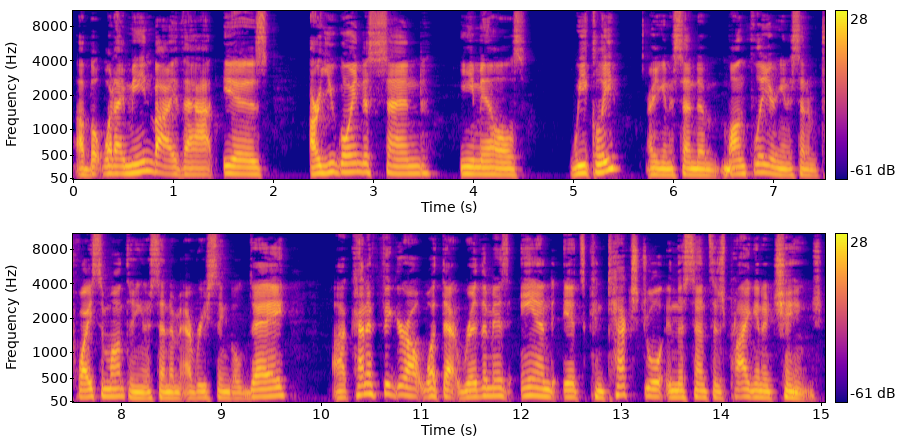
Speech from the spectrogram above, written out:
Uh, but what I mean by that is, are you going to send emails weekly? Are you going to send them monthly? Are you going to send them twice a month? Are you going to send them every single day? Uh, kind of figure out what that rhythm is, and it's contextual in the sense that it's probably going to change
